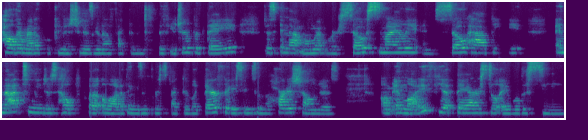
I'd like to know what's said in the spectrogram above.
how their medical condition is going to affect them into the future but they just in that moment were so smiley and so happy. And that to me just helped put a lot of things in perspective. Like they're facing some of the hardest challenges um, in life yet they are still able to see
